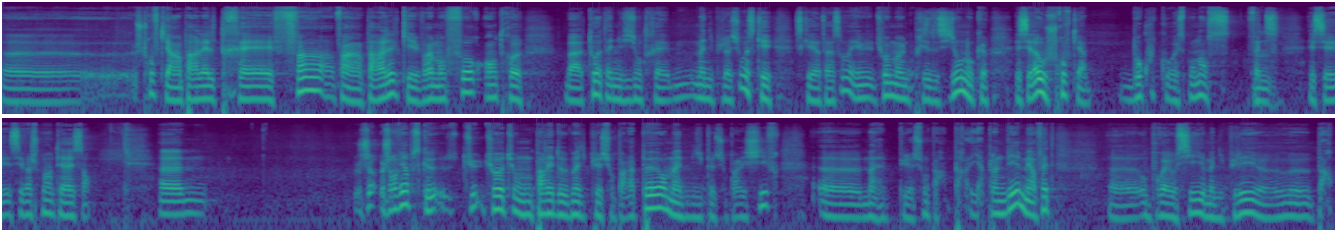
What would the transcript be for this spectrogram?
euh, je trouve qu'il y a un parallèle très fin, enfin un parallèle qui est vraiment fort entre, bah, toi tu as une vision très manipulation et ce qui est, ce qui est intéressant, et tu vois, moi une prise de décision, donc, euh, et c'est là où je trouve qu'il y a beaucoup de correspondance en fait, Mm. et c'est vachement intéressant. Euh, je, reviens parce que tu, tu vois, tu, on parlait de manipulation par la peur, manipulation par les chiffres, euh, manipulation par, Il y a plein de biais, mais en fait, euh, on pourrait aussi manipuler euh, par,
